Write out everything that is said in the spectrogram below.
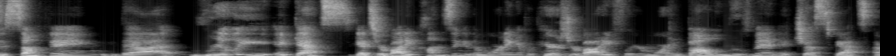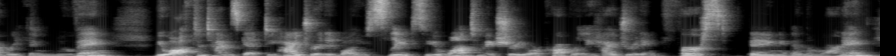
is something that really it gets gets your body cleansing in the morning. It prepares your body for your morning bowel movement. It just gets everything moving. You oftentimes get dehydrated while you sleep so you want to make sure you are properly hydrating first thing in the morning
